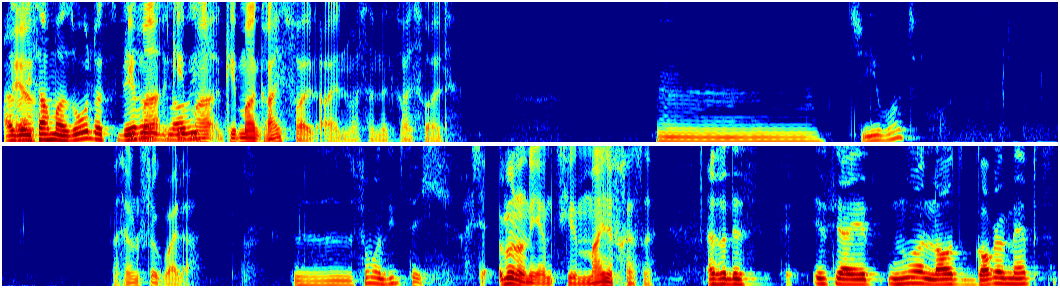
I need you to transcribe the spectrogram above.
Also Ja. ich sag mal so, das Gib wäre, mal, gib, mal, gib mal Greifswald ein. Was denn mit Greifswald? mm, G-Wood. Das ist ja ein Stück weiter. S- 75. Ist ja immer noch nicht am Ziel. Meine Fresse. Also das ist ja jetzt nur laut Google Maps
